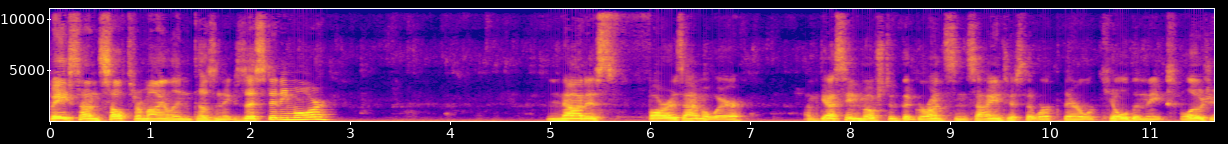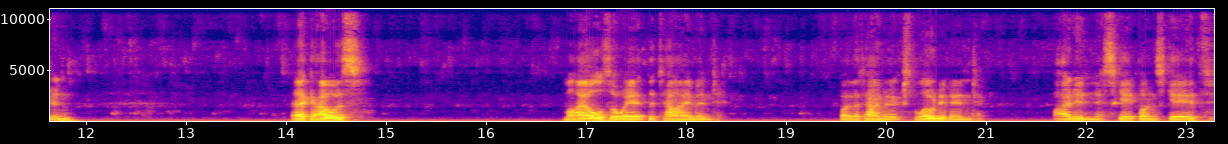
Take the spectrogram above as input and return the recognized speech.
base on Seltram Island doesn't exist anymore. Not as far as I'm aware. I'm guessing most of the grunts and scientists that worked there were killed in the explosion. Heck, I was miles away at the time, and by the time it exploded, and I didn't escape unscathed.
